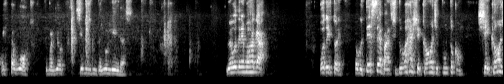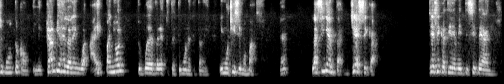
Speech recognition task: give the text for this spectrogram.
Ahí está Walt, que perdió 171 libras. Luego tenemos acá otra historia. Para que ustedes sepan, si tú vas a shakeology.com, shakeology.com y le cambias en la lengua a español, tú puedes ver estos testimonios que están ahí y muchísimos más. La siguiente, Jessica. Jessica tiene 27 años.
